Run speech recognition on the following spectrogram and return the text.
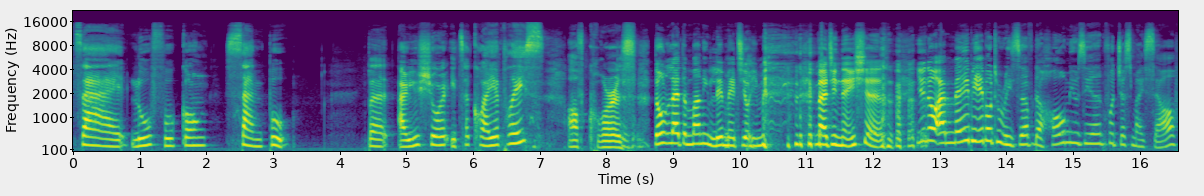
在卢浮宫 散步。But are you sure it's a quiet place? Of course. Don't let the money limit your Im imagination. You know, I may be able to reserve the whole museum for just myself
